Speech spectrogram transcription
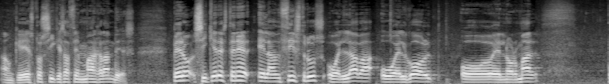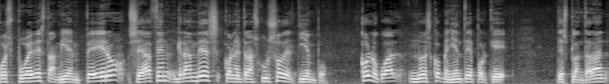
aunque estos sí que se hacen más grandes, pero si quieres tener el Ancistrus o el Lava o el Gold o el normal, pues puedes también, pero se hacen grandes con el transcurso del tiempo, con lo cual no es conveniente porque desplantarán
